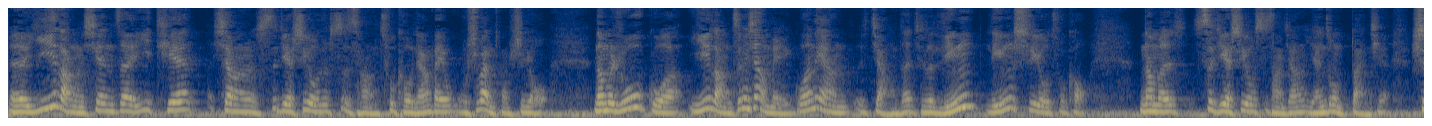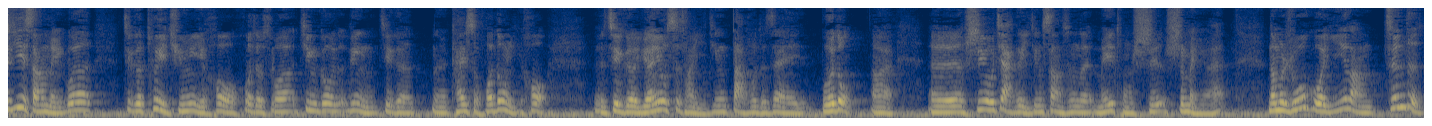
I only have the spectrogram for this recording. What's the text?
呃，伊朗现在一天向世界石油市场出口两百五十万桶石油，那么如果伊朗真像美国那样讲的，就是零零石油出口，那么世界石油市场将严重短缺。实际上，美国这个退群以后，或者说禁购令这个呃开始活动以后，呃，这个原油市场已经大幅的在波动啊，呃，石油价格已经上升了每桶十十美元。那么，如果伊朗真的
